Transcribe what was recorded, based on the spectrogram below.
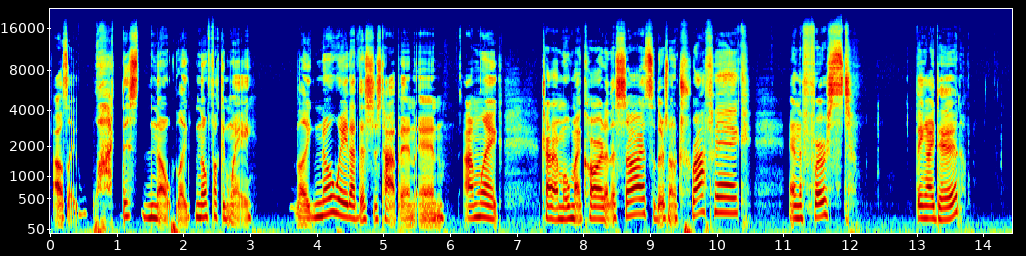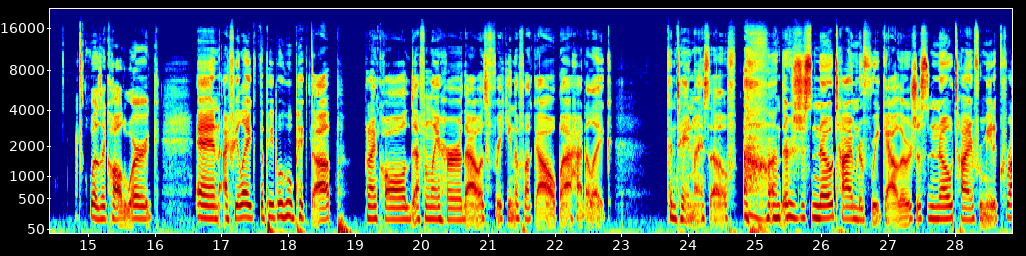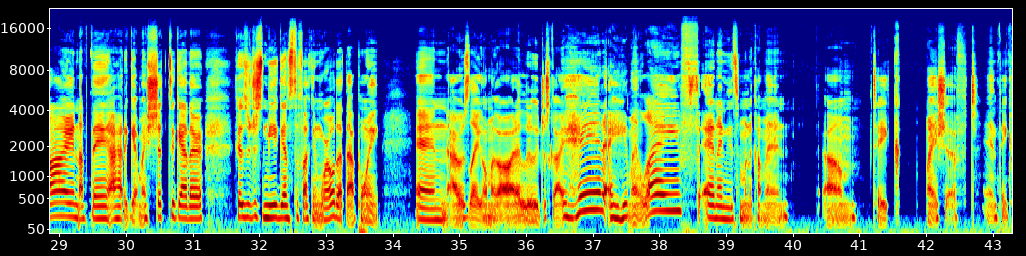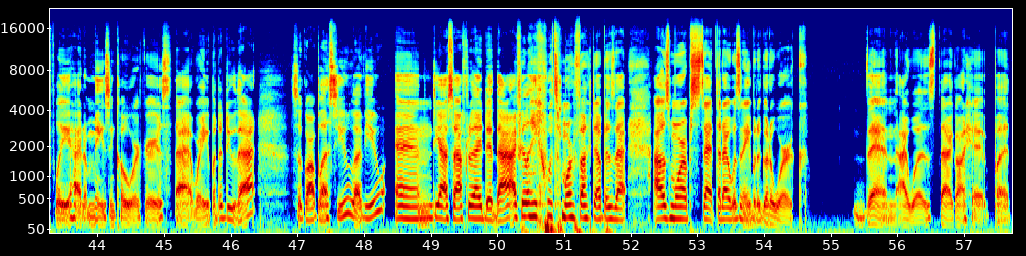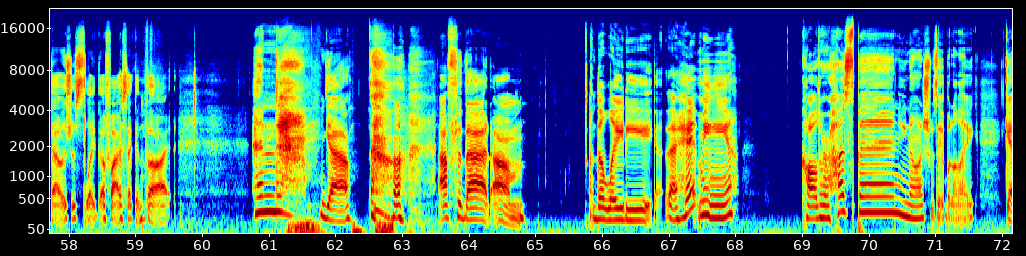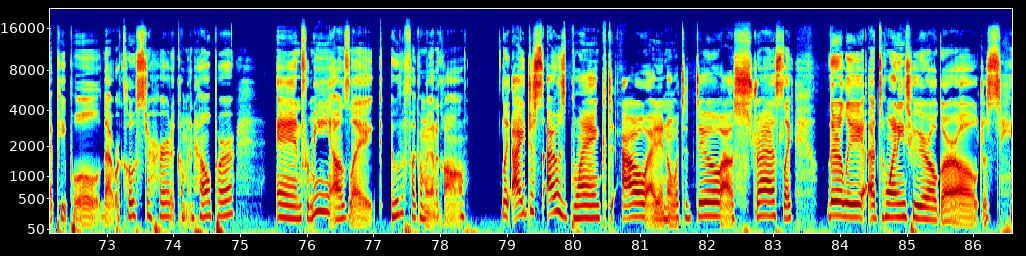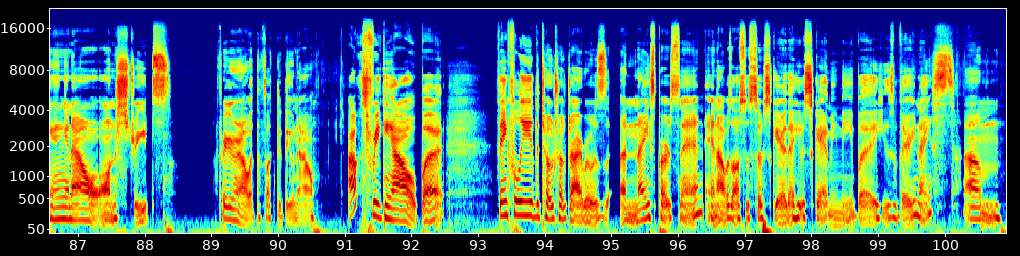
I was like, what? This, no, like, no fucking way. Like, no way that this just happened. And I'm like trying to move my car to the side so there's no traffic. And the first thing I did was I called work. And I feel like the people who picked up when I called definitely heard that I was freaking the fuck out, but I had to like contain myself. there was just no time to freak out. There was just no time for me to cry, nothing. I had to get my shit together because it was just me against the fucking world at that point. And I was like, oh my god, I literally just got hit. I hate my life, and I need someone to come in, um, take my shift. And thankfully, I had amazing coworkers that were able to do that. So God bless you, love you. And yeah, so after I did that, I feel like what's more fucked up is that I was more upset that I wasn't able to go to work than I was that I got hit. But that was just like a five second thought. And yeah, after that, um, the lady that hit me called her husband. You know, she was able to like get people that were close to her to come and help her. And for me, I was like, who the fuck am I gonna call? Like, I just, I was blanked out. I didn't know what to do. I was stressed. Like, literally a 22 year old girl just hanging out on the streets, figuring out what the fuck to do now. I was freaking out, but thankfully the tow truck driver was a nice person and i was also so scared that he was scamming me but he's very nice um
